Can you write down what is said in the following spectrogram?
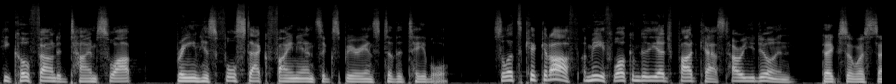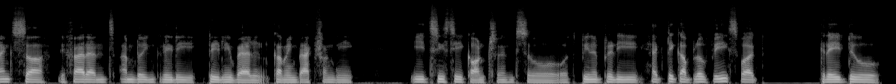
he co founded TimeSwap, bringing his full stack finance experience to the table. So let's kick it off. Ameeth, welcome to the Edge podcast. How are you doing? Thanks so much. Thanks, uh, I'm doing really, really well coming back from the EthCC conference. So it's been a pretty hectic couple of weeks, but great to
